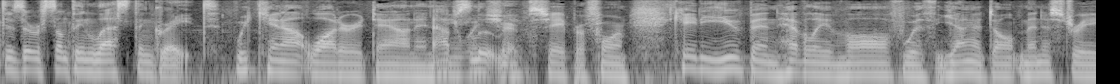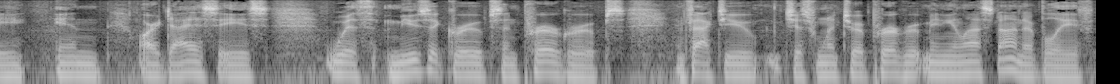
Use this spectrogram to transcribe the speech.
deserves something less than great. We cannot water it down in Absolutely. any way, shape, shape, or form. Katie, you've been heavily involved with young adult ministry in our diocese with music groups and prayer groups. In fact, you just went to a prayer group meeting last night, I believe.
